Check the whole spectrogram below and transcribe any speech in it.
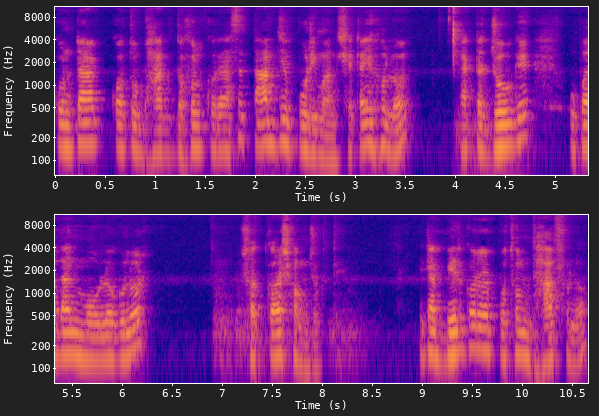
কোনটা কত ভাগ দখল করে আছে, তার যে পরিমাণ, সেটাই হলো একটা যৌগে উপাদান মৌলগুলোর শতকরা সংযুক্তি। এটা বের করার প্রথম ধাপ হলো,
